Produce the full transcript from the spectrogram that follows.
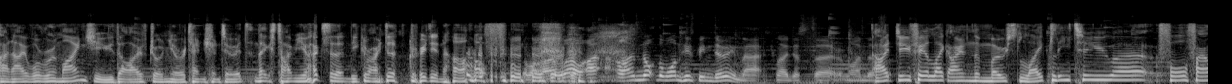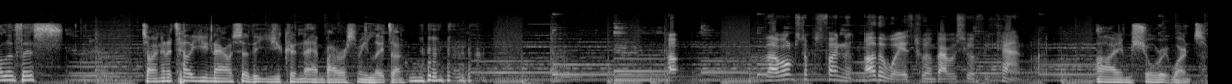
And I will remind you that I've drawn your attention to it next time you accidentally grind a grid in half. well, I, well I, I'm not the one who's been doing that. Can I just uh, remind us? I do feel like I'm the most likely to uh, fall foul of this. So I'm going to tell you now so that you can embarrass me later. That won't stop us finding other ways to embarrass you if we can, right? I'm sure it won't.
